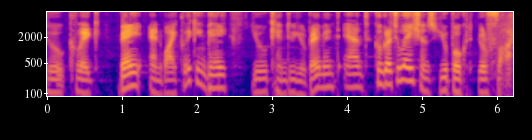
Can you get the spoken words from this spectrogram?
to click pay. And by clicking pay, you can do your payment and congratulations, you booked your flight.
